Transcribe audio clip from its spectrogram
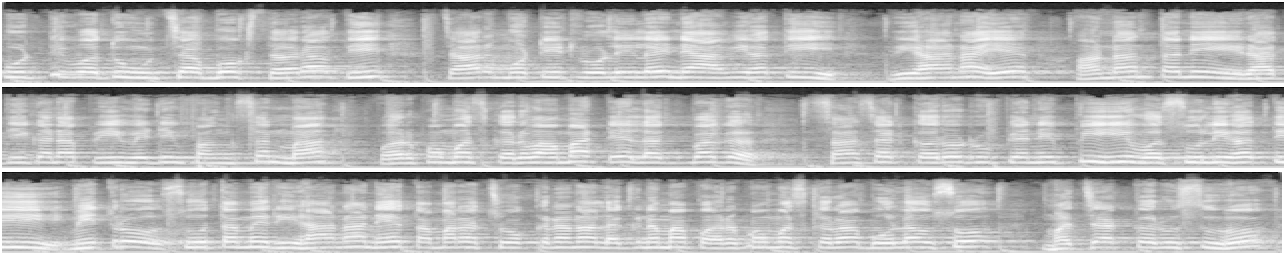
ફૂટથી વધુ ઊંચા બોક્સ ધરાવતી ચાર મોટી ટ્રોલી લઈને આવી હતી. રિહાનાએ અનંતની રાધિકાના પ્રી વેડિંગ ફંક્શનમાં પરફોર્મન્સ કરવા માટે લગભગ સાસઠ કરોડ રૂપિયાની ફી વસૂલી હતી. મિત્રો, શું તમે રિહાનાને તમારા છોકરાના લગ્નમાં પરફોર્મન્સ કરવા બોલાવશો? મજાક કરું છું હો.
